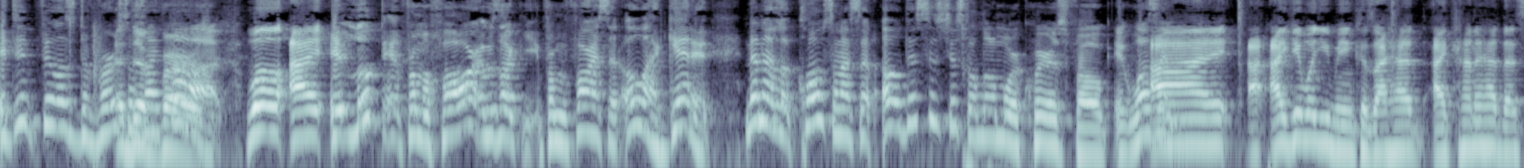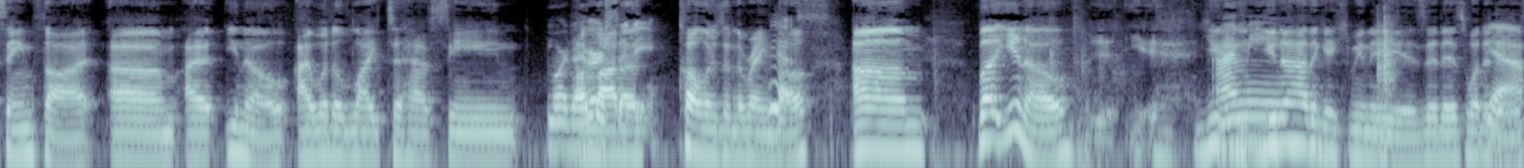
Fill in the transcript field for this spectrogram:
it didn't feel as diverse as I thought. Well, I It looked at from afar, it was like from afar I said, "Oh, I get it." And then I looked close and I said, "Oh, this is just a little more queer as folk." It wasn't I I I get what you mean because I had I kind of had that same thought. Um, I you know I would have liked to have seen More a lot of colors in the rainbow. Yes. Um, but you know, y- y- you I you know how the gay community is. It is what it is. Yeah.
